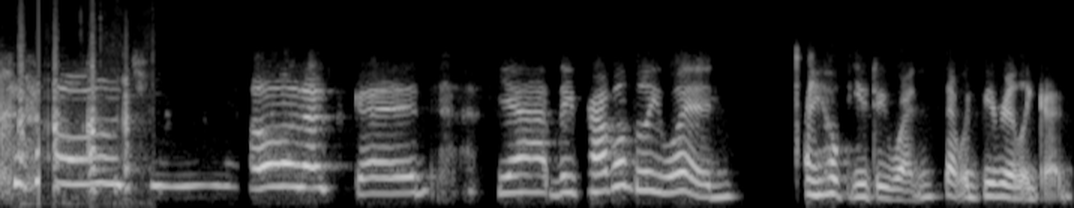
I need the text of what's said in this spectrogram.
oh, gee. oh, that's good. Yeah, they probably would. I hope you do one. That would be really good.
